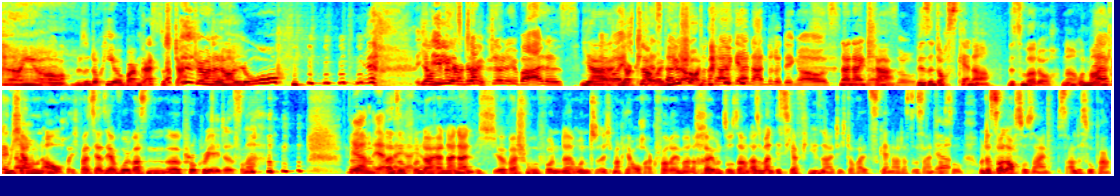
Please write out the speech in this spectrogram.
Journal hier. Wir sind doch hier beim Geist des Junk Journal, hallo? Ich Ja, liebe mega das Journal über alles. Ja, aber ja, ich klar, bei mir halt schon. total gerne andere Dinge aus. Nein, nein, Ne, klar. so. Wir sind doch Scanner, wissen wir doch. Ne? Und malen Ja, tue ich ja genau. nun auch. Ich weiß ja sehr wohl, was ein äh, Procreate ist. Ne? Ja, ja, also ja, von daher, nein, nein, ich äh, weiß schon wovon. Ne? Und ich mache ja auch Aquarellmalerei und so Sachen. Also man ist ja vielseitig doch als Scanner. Das ist einfach so. Und das soll auch so sein. ist alles super.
